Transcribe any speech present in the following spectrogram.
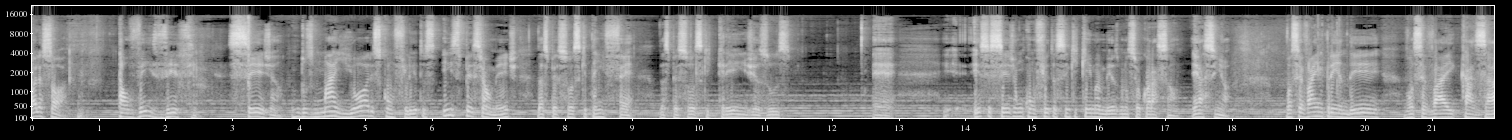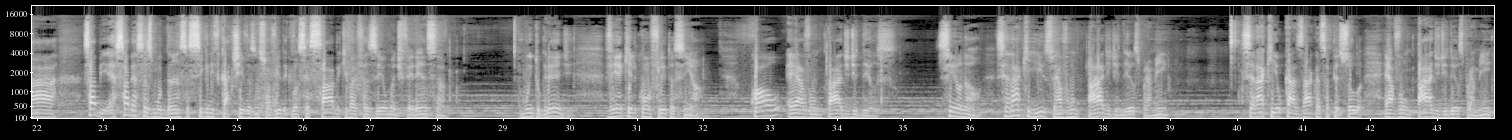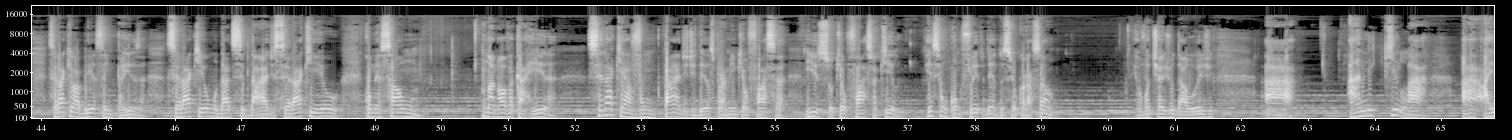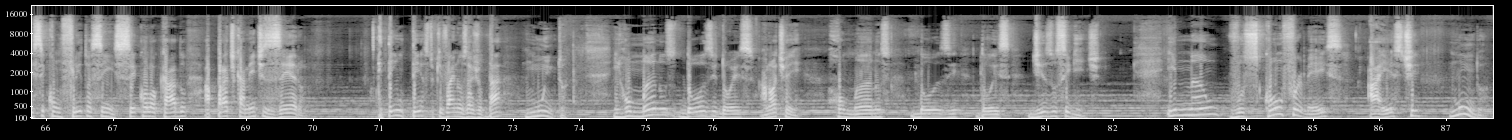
Olha só, talvez esse seja um dos maiores conflitos, especialmente das pessoas que têm fé, das pessoas que creem em Jesus. É, esse seja um conflito assim que queima mesmo no seu coração. É assim, ó. Você vai empreender, você vai casar, sabe? É, sabe essas mudanças significativas na sua vida que você sabe que vai fazer uma diferença muito grande? Vem aquele conflito assim, ó. Qual é a vontade de Deus? Sim ou não? Será que isso é a vontade de Deus para mim? Será que eu casar com essa pessoa é a vontade de Deus para mim? Será que eu abrir essa empresa? Será que eu mudar de cidade? Será que eu começar um, uma nova carreira? Será que é a vontade de Deus para mim que eu faça isso, que eu faça aquilo? Esse é um conflito dentro do seu coração? Eu vou te ajudar hoje a aniquilar a, a, esse conflito assim ser colocado a praticamente zero. E tem um texto que vai nos ajudar muito. Em Romanos 12, 2, anote aí. Romanos 12, 2 diz o seguinte: E não vos conformeis a este mundo,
